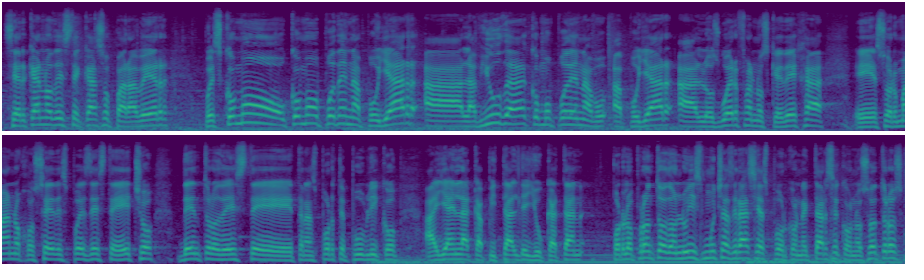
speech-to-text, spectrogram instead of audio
cercano de este caso para ver pues cómo, cómo pueden apoyar a la viuda, cómo pueden apoyar a los huérfanos que deja eh, su hermano José después de este hecho dentro de este transporte público allá en la capital de Yucatán. Por lo pronto, don Luis, muchas gracias por conectarse con nosotros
